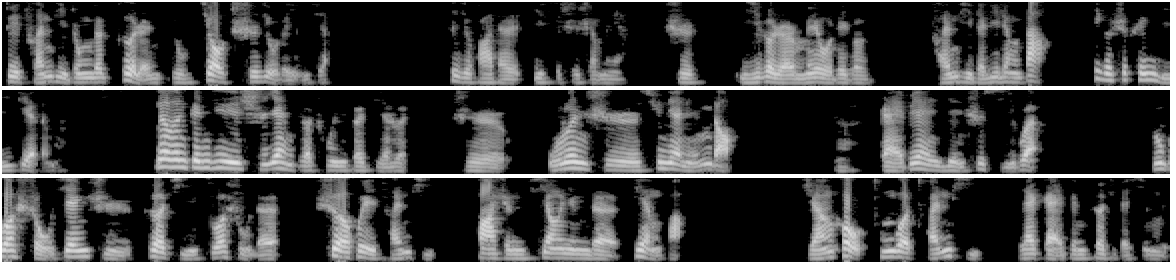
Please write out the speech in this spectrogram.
对团体中的个人有较持久的影响。这句话的意思是什么呀？是一个人没有这个团体的力量大，这个是可以理解的嘛？勒温根据实验得出一个结论：是无论是训练领导啊，改变饮食习惯，如果首先使个体所属的社会团体发生相应的变化，然后通过团体。来改变个体的行为，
